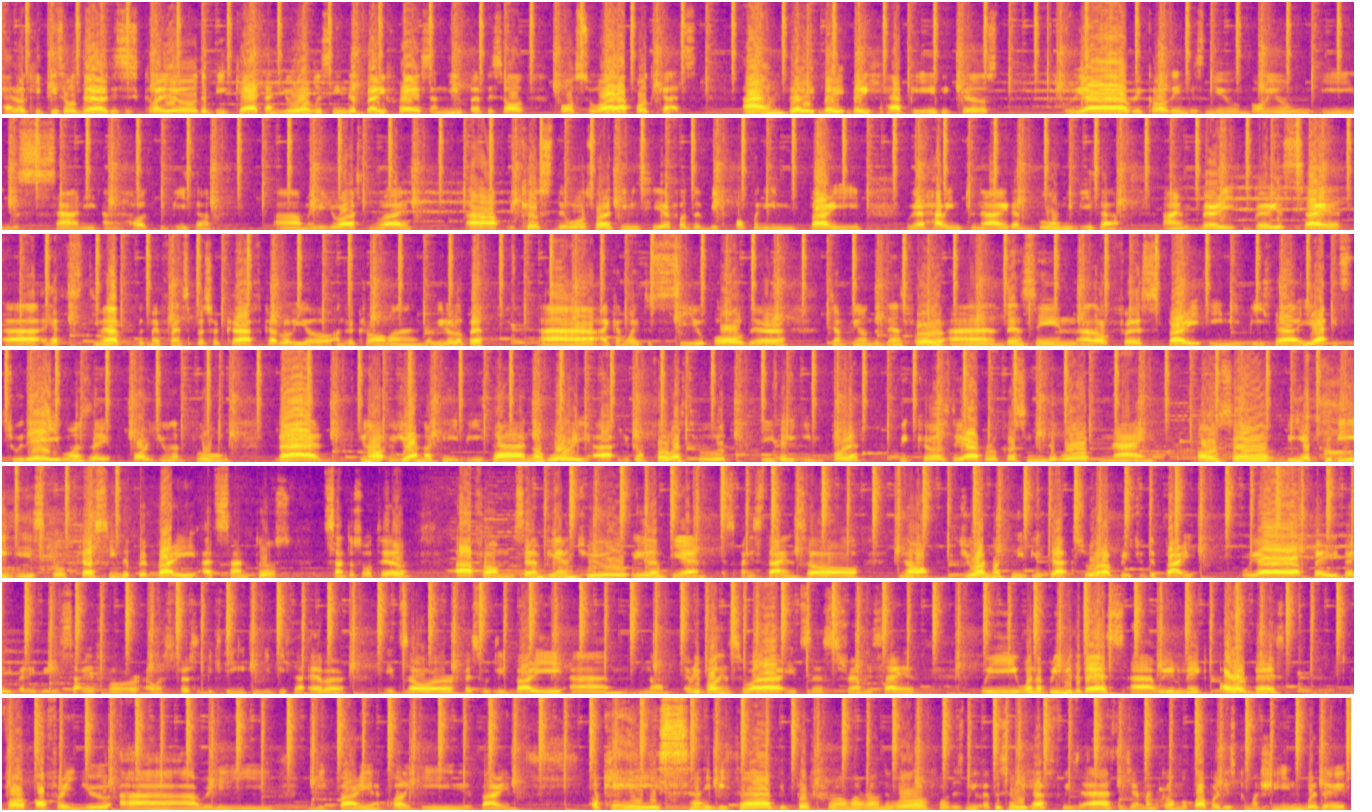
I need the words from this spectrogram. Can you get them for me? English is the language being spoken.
Hello kitties out there, this is Coyu, the big cat, and you are listening to the very first and new episode of Suara PodCats. I'm very, very, very happy because we are recording this new volume in the sunny and hot Ibiza. Uh, maybe you are asking why. Uh, because the World Suara team is here for the big opening party we are having tonight at Boom Ibiza. I'm very, very excited. Uh, I teamed up with my friends Professor Craft, Carlo Lio, Andre Crom, and Ramiro Lopez. Uh, I can't wait to see you all there, jumping on the dance floor and dancing at our first party in Ibiza. Yeah, it's today, Wednesday, 4 June at Boom. But you know, if you are not in Ibiza, no worry. Uh, you can follow us through Digitally Imported because they are broadcasting the world night. Also, Via TV is broadcasting the pre-party at Santos Santos Hotel uh, from 7 p.m. to 11 p.m. Spanish time. So, you know, if you are not in Ibiza, Suara brings you the party. We are very, very, very, very excited for our first big thing in Ibiza ever. It's our first weekly party, and you know, everybody in Suara is extremely excited. We want to bring you the best. Uh, we will make our best for offering you a really big party, a quality party. Okay, Sunny Ibiza people from around the world for this new episode we have with us the German combo Purple Disco Machine with a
